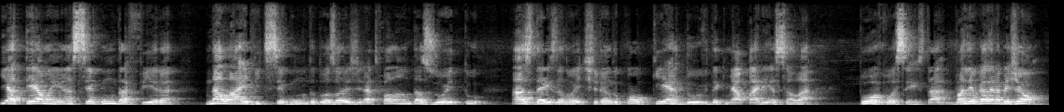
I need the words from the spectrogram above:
e até amanhã, segunda-feira, na live de segunda, duas horas direto falando, das 8 às 10 da noite, tirando qualquer dúvida que me apareça lá por vocês, tá? Valeu, galera, beijão!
